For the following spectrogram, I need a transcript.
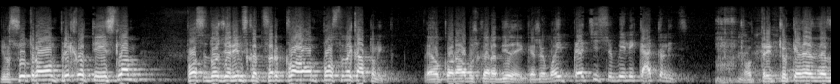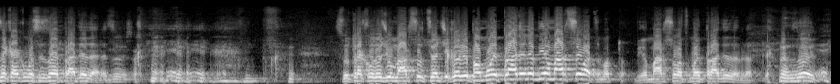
Ili sutra on prihvati islam, posle dođe rimska crkva, on postane katolik. Evo kao Rabuška Radida i kaže, moji preci su bili katolici. Od tri čuke, ne, ne znam kako mu se zove pradeda, razumeš? Sutra ako dođu Marsovci, on će kaže, pa moj pradeda bio Marsovac, moto. Bio Marsovac moj pradeda, brate. Razumiješ?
